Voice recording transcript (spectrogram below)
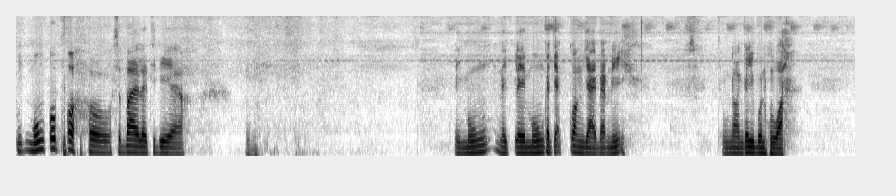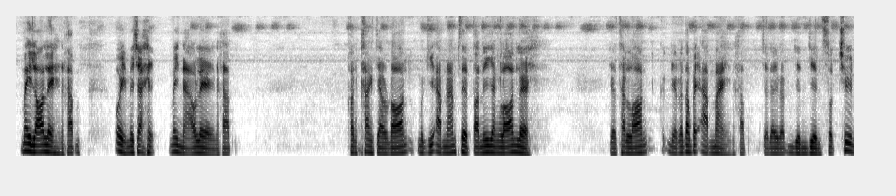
ปิดมุ้งปุ๊บ โอ้โห สบายเลยทีเดียวในมุ้งในเปลมุ้งก็จะกว้างใหญ่แบบนี้ ถุงนอนก็อยู่บนหัว ไม่ร้อนเลยนะครับ โอ้ยไม่ใช่ไม่หนาวเลยนะครับ ค่อนข้างจะร้อนเมื่อกี้อาบน้ำเสร็จตอนนี้ยังร้อนเลย เดี๋ยวถ้าร้อน เดี๋ยวก็ต้องไปอาบใหม่นะครับ จะได้แบบเย็นๆสดชื่น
